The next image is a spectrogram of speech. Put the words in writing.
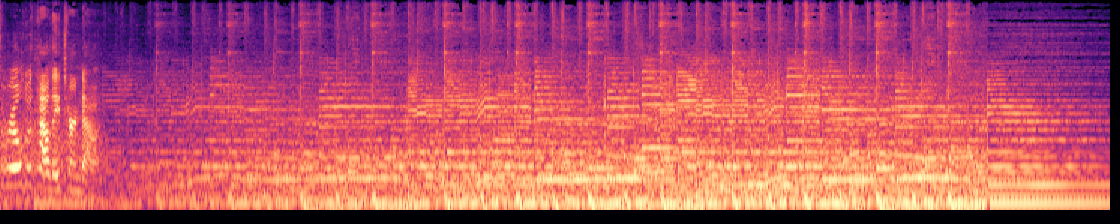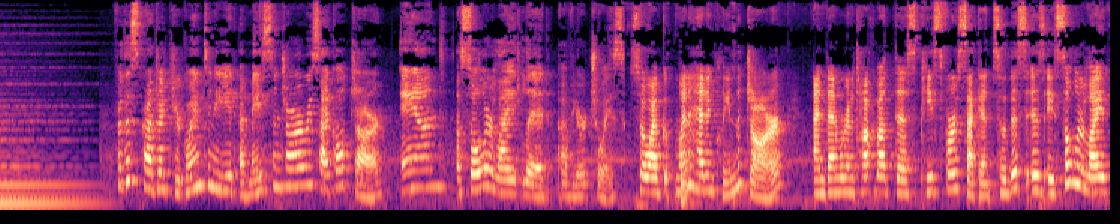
thrilled with how they turned out. Project, you're going to need a mason jar recycled jar and a solar light lid of your choice. So I went ahead and cleaned the jar and then we're gonna talk about this piece for a second. So this is a solar light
